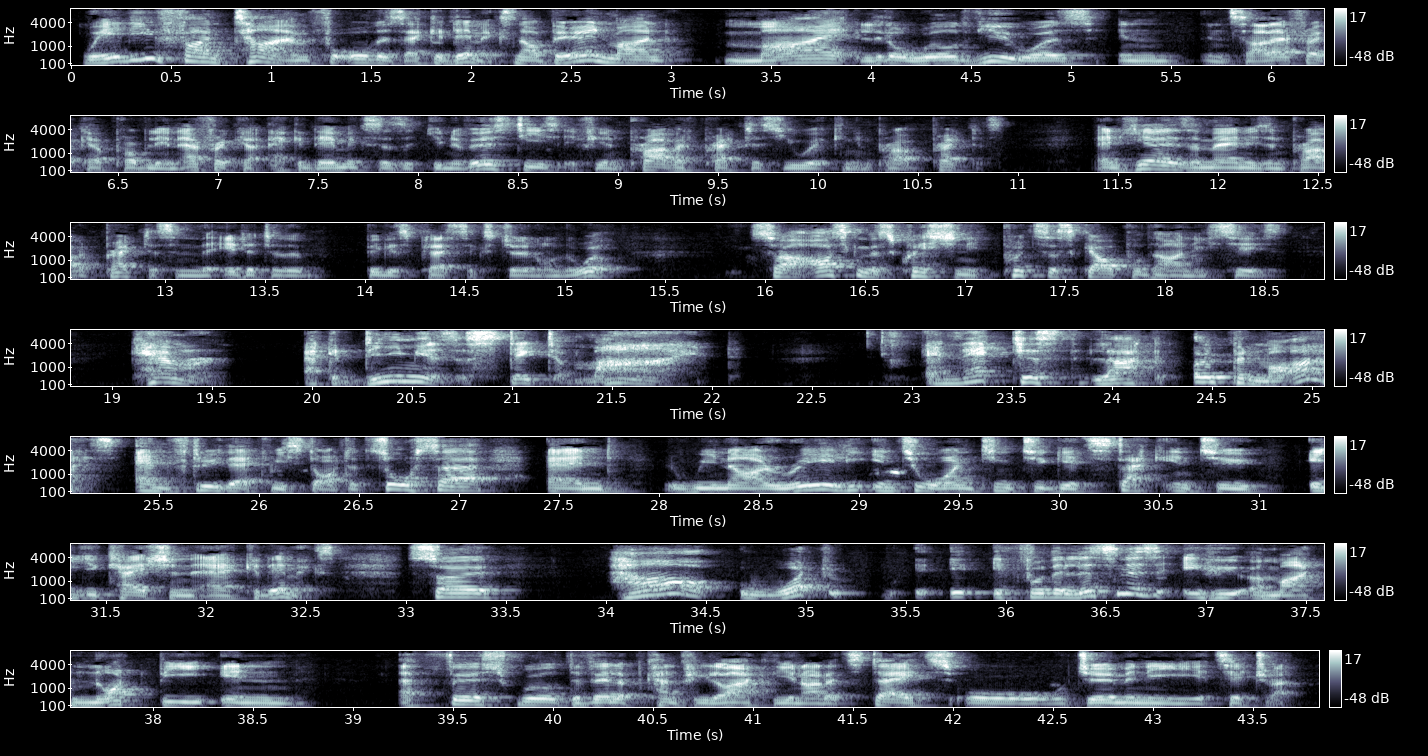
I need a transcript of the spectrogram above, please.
where do you find time for all this academics? Now, bear in mind, my little worldview was in, in South Africa, probably in Africa, academics is at universities. If you're in private practice, you're working in private practice. And here is a man who's in private practice and the editor of the biggest plastics journal in the world. So I ask him this question. He puts a scalpel down. He says, Cameron, academia is a state of mind. And that just like opened my eyes. And through that, we started Saucer, and we now really into wanting to get stuck into education academics. So, how, what, if for the listeners who might not be in a first world developed country like the United States or Germany, etc.,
